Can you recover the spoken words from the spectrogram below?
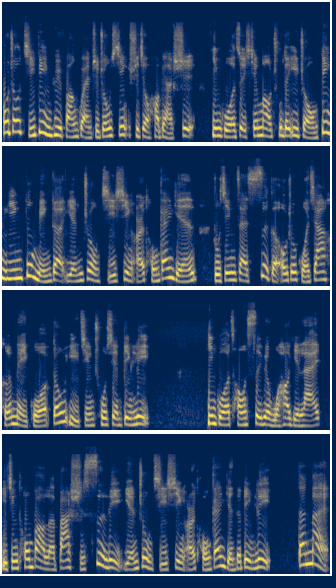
欧洲疾病预防管制中心十九号表示，英国最先冒出的一种病因不明的严重急性儿童肝炎，如今在四个欧洲国家和美国都已经出现病例。英国从四月五号以来，已经通报了八十四例严重急性儿童肝炎的病例。丹麦。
